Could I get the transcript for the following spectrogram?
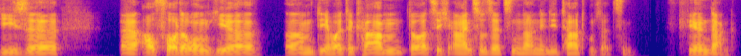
diese äh, Aufforderung hier, ähm, die heute kam, dort sich einzusetzen, dann in die Tat umsetzen. Vielen Dank.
